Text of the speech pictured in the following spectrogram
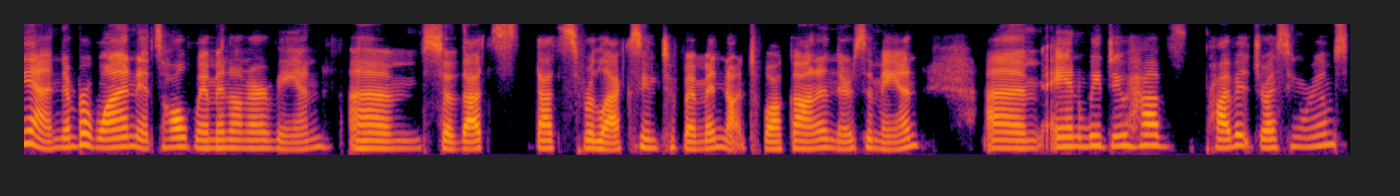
yeah number one it's all women on our van um, so that's that's relaxing to women not to walk on and there's a man um, and we do have private dressing rooms.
